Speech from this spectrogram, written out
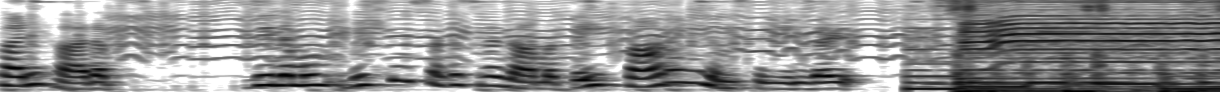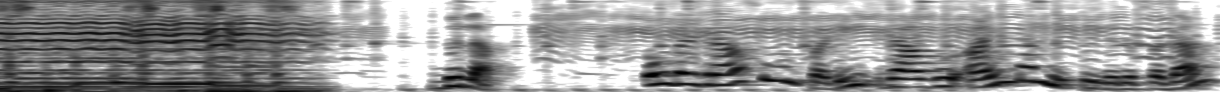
பரிகாரம். தினமும் விஷ்ணு சகஸ்ரநாமத்தை பாராயணம் செய்யுங்கள். துலா. உங்கள் ராசியின்படி ராகு ஐந்தாம் வீட்டில் இருப்பதால்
